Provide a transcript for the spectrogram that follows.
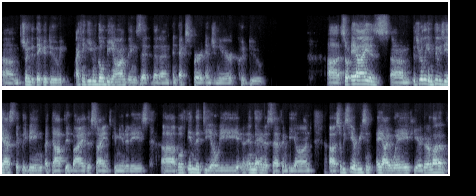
um, showing that they could do, I think even go beyond things that, that an, an expert engineer could do. Uh, so AI is, um, is really enthusiastically being adopted by the science communities, uh, both in the DOE and the NSF and beyond. Uh, so we see a recent AI wave here. There are a lot of,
